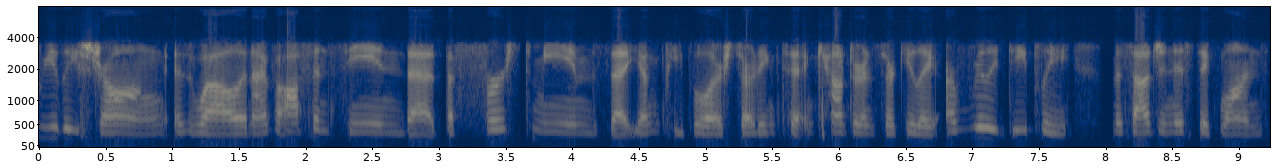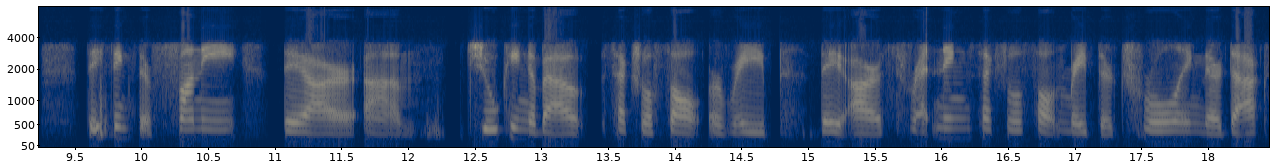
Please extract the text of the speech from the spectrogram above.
really strong as well. And I've often seen that the first memes that young people are starting to encounter and circulate are really deeply misogynistic ones. They think they're funny. They are um, joking about sexual assault or rape. They are threatening sexual assault and rape. They're trolling. They're dox.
